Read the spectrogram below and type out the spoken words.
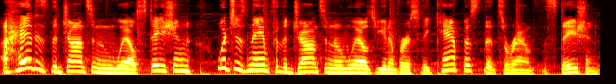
Ahead is the Johnson & Wales Station, which is named for the Johnson & Wales University campus that surrounds the station.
